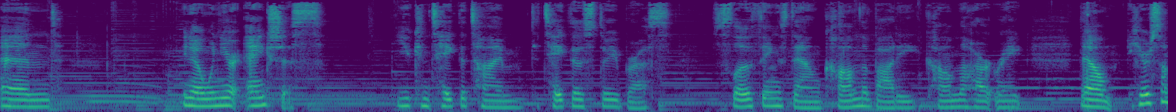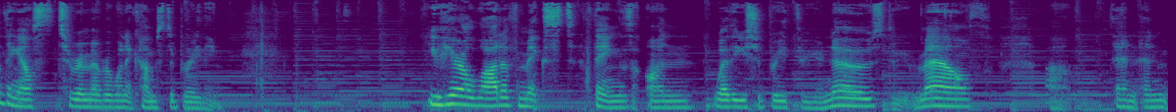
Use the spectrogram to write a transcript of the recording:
And, you know, when you're anxious, you can take the time to take those three breaths, slow things down, calm the body, calm the heart rate. Now, here's something else to remember when it comes to breathing. You hear a lot of mixed things on whether you should breathe through your nose, through your mouth, um, and and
